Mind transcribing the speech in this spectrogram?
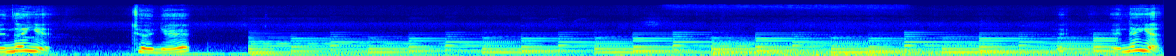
해나야, 자냐? 해- 해나야, 야,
